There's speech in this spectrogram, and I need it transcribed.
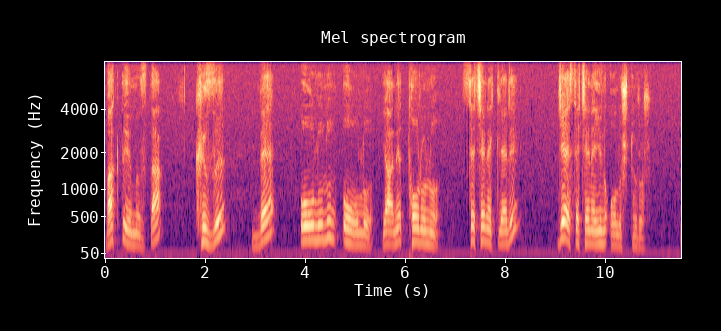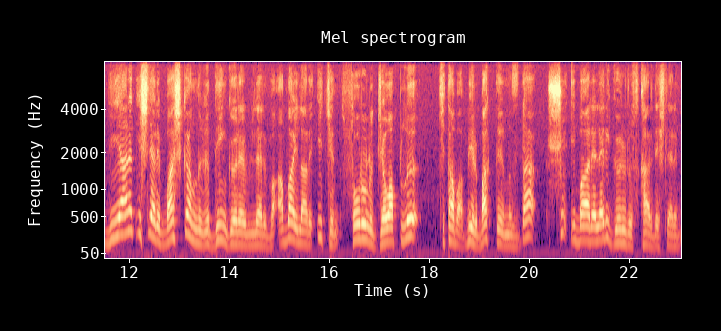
baktığımızda kızı ve oğlunun oğlu yani torunu seçenekleri C seçeneğini oluşturur. Diyanet İşleri Başkanlığı din görevlileri ve adayları için sorulu cevaplı kitaba bir baktığımızda şu ibareleri görürüz kardeşlerim.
